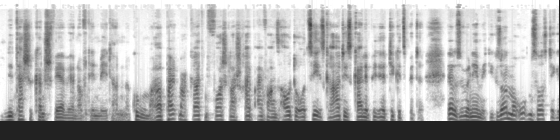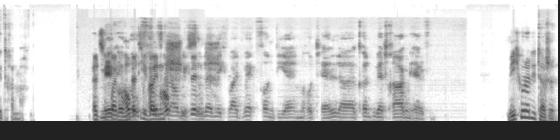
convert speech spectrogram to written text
die Tasche kann schwer werden auf den Metern. Da gucken wir mal. Aber Palk macht gerade einen Vorschlag, schreib einfach ans Auto, OC ist gratis, keine äh, Tickets bitte. Ja, das übernehme ich. Die sollen mal Open Source Ticket dran machen. Also Mir beim Hauptevent glaube ich, sind wir nicht weit weg von dir im Hotel. Da könnten wir tragen helfen. Mich oder die Tasche?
